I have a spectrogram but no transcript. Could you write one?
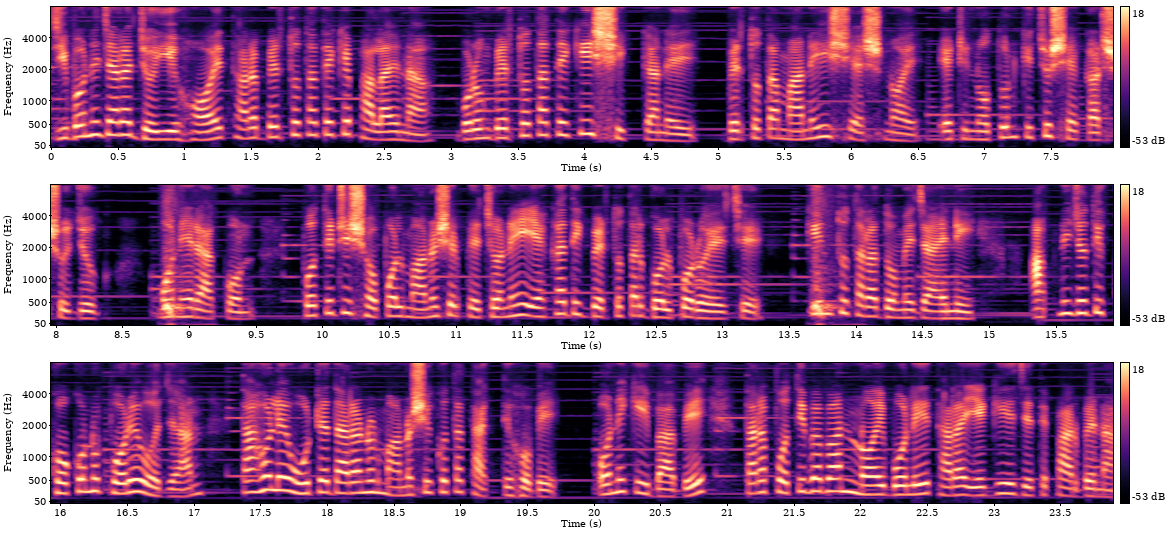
জীবনে যারা জয়ী হয়, তারা ব্যর্থতা থেকে পালায় না। বরং ব্যর্থতা থেকেই শিক্ষা নেয়। ব্যর্থতা মানেই শেষ নয়। এটি নতুন কিছু শেখার সুযোগ। মনে রাখুন প্রতিটি সফল মানুষের পেছনে একাধিক ব্যর্থতার গল্প রয়েছে, কিন্তু তারা দমে যায়নি। আপনি যদি কখনো পরেও যান, তাহলে উঠে দাঁড়ানোর মানসিকতা থাকতে হবে। অনেকেই ভাবে, তারা প্রতিভাবান নয় বলে তারা এগিয়ে যেতে পারবে না।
